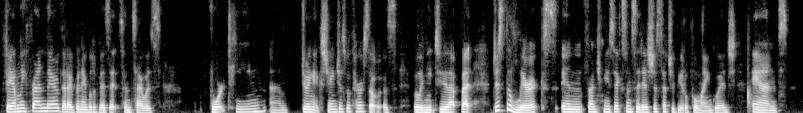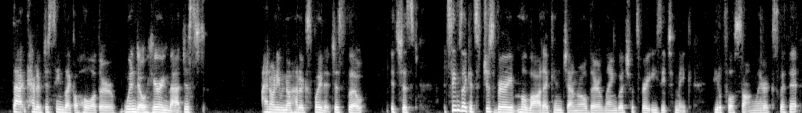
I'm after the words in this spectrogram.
family friend there that I've been able to visit since I was 14, um, doing exchanges with her. So it was really neat to do that. But just the lyrics in French music, since it is just such a beautiful language, and that kind of just seemed like a whole other window hearing that. Just, I don't even know how to explain it. Just the, it's just, it seems like it's just very melodic in general, their language. So it's very easy to make beautiful song lyrics with it.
